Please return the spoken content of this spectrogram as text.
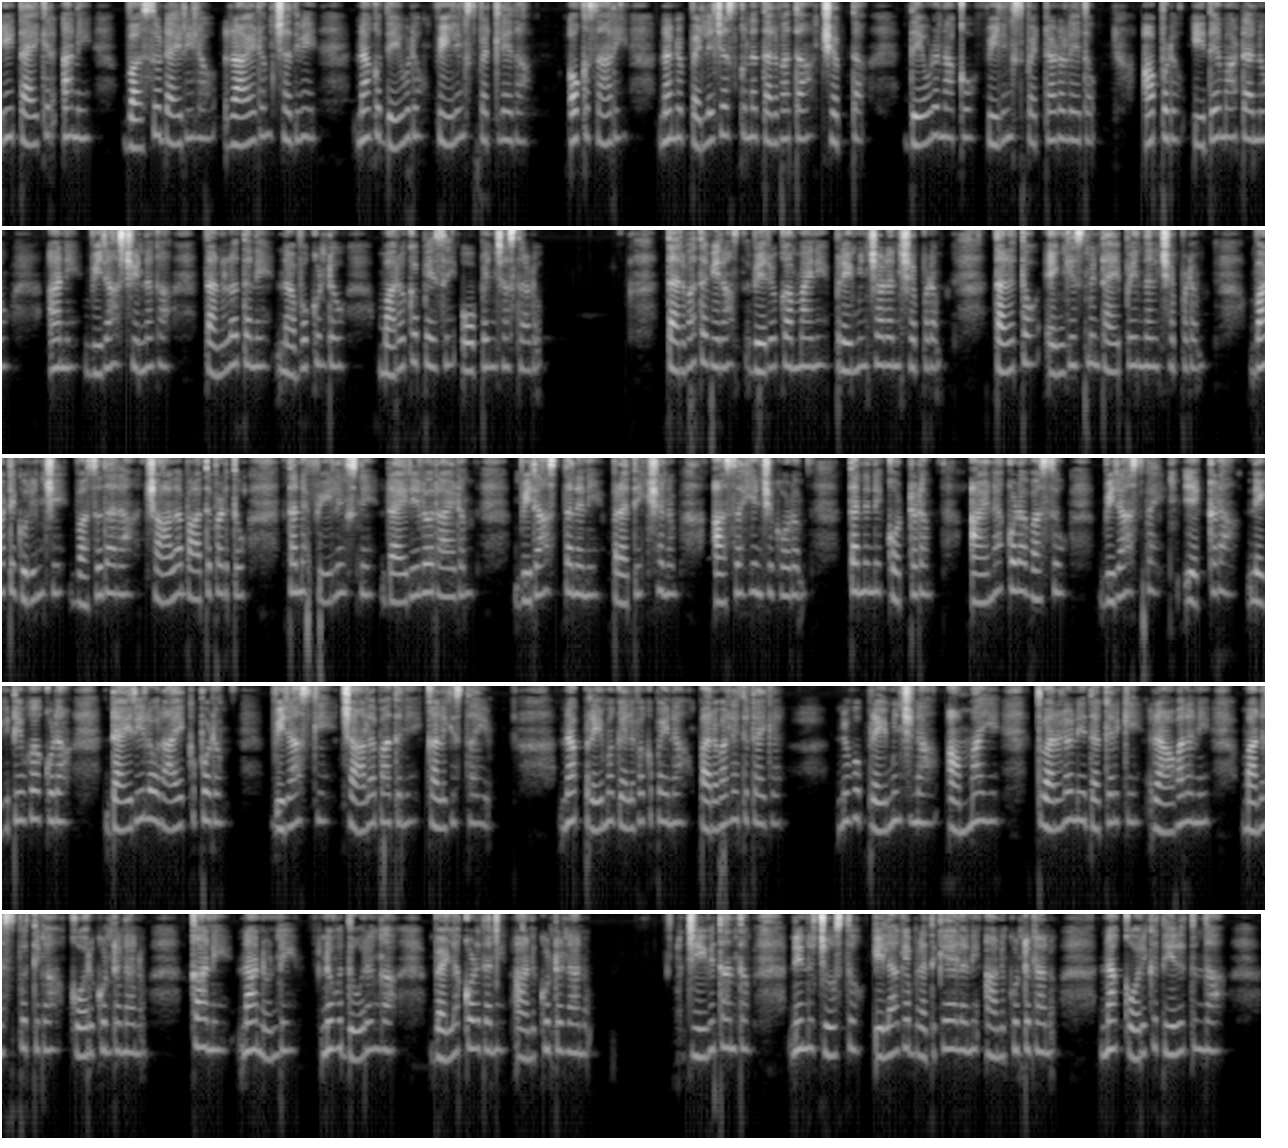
ఈ టైగర్ అని వసు డైరీలో రాయడం చదివి నాకు దేవుడు ఫీలింగ్స్ పెట్టలేదా? ఒకసారి నన్ను పెళ్ళి చేసుకున్న తర్వాత చెప్తా దేవుడు నాకు ఫీలింగ్స్ పెట్టాడో లేదో? అప్పుడు ఇదే మాటను అని విరాజ్ చిన్నగా తనలో తనే నవ్వుకుంటూ మరొక పేజీ ఓపెన్ చేస్తాడు. తర్వాత విరాస్ వేరొక అమ్మాయిని ప్రేమించాడని చెప్పడం తనతో ఎంగేజ్మెంట్ అయిపోయిందని చెప్పడం వాటి గురించి వసుధర చాలా బాధపడుతూ తన ఫీలింగ్స్ని డైరీలో రాయడం విరాస్ తనని ప్రతి క్షణం తనని కొట్టడం అయినా కూడా వసు విరాస్పై ఎక్కడ నెగిటివ్గా కూడా డైరీలో రాయకపోవడం విరాస్కి చాలా బాధని కలిగిస్తాయి. నా ప్రేమ గెలవకపోయినా పర్వాలేదు టైగర్. నువ్వు ప్రేమించిన అమ్మాయి త్వరలో నీ దగ్గరికి రావాలని మనస్ఫూర్తిగా కోరుకుంటున్నాను. కానీ నా నుండి నువ్వు దూరంగా వెళ్ళకూడదని అనుకుంటున్నాను. జీవితాంతం నిన్ను చూస్తూ ఇలాగే బ్రతికేయాలని అనుకుంటున్నాను. నా కోరిక తీరుతుందా?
